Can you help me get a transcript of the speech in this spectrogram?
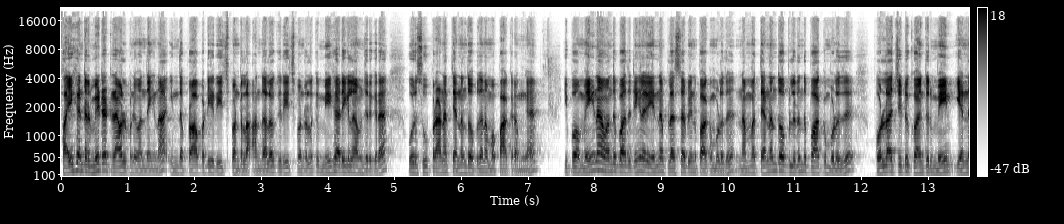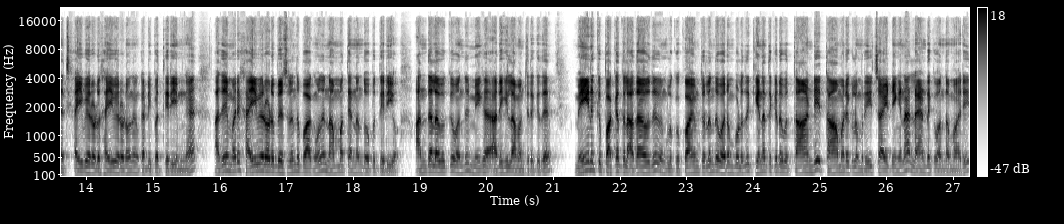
ஃபைவ் ஹண்ட்ரட் மீட்டர் ட்ராவல் பண்ணி வந்தீங்கன்னா இந்த ப்ராப்பர்ட்டியை ரீச் பண்ணலாம். அந்த அளவுக்கு ரீச் பண்ணுற அளவுக்கு மிக அருகில் அமைஞ்சிருக்கிற ஒரு சூப்பரான தென்னந்தோப்பு தான் நம்ம பார்க்குறோங்க இப்போ மெயினாக வந்து பார்த்துட்டிங்கன்னா என்ன ப்ளஸ் அப்படின்னு பார்க்கும்பொழுது நம்ம தென்னந்தோப்பிலிருந்து பார்க்கும்பொழுது Pollachi to Coimbatore main NH highway road highway road வந்து கண்டிப்பாக தெரியுங்க. அதே மாதிரி ஹைவே ரோடு பேஸ்லேருந்து பார்க்கும்போது நம்ம தென்னந்தோப்பு தெரியும். அந்த அளவுக்கு வந்து மிக அருகில் அமைஞ்சிருக்குது. மெயினுக்கு பக்கத்தில் அதாவது உங்களுக்கு கோயம்புத்தூர்லேருந்து வரும்பொழுது கிணத்துக்கடவு தாண்டி தாமரைக்குளம் ரீச் ஆகிட்டிங்கன்னா லேண்டுக்கு வந்த மாதிரி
